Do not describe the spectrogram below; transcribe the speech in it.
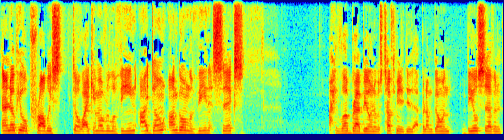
and I know people probably still like him over LaVine. I don't. I'm going LaVine at six. I love Brad Beal, and it was tough for me to do that. But I'm going Beal seven,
